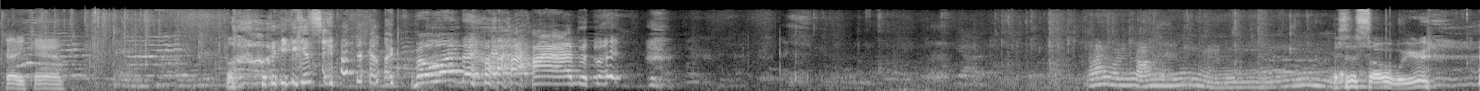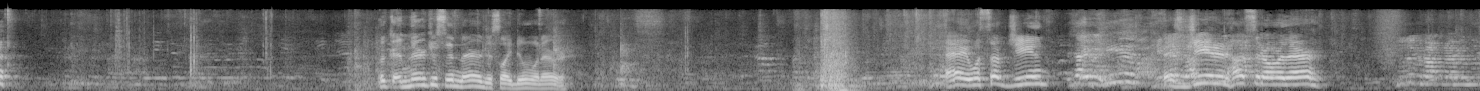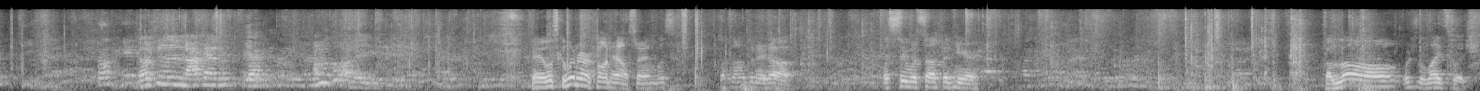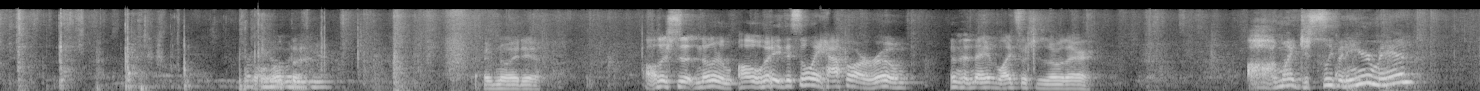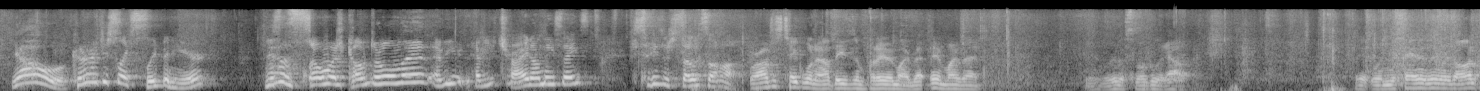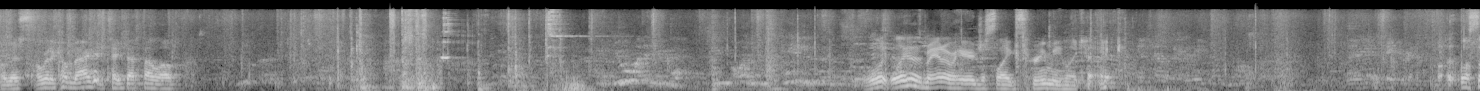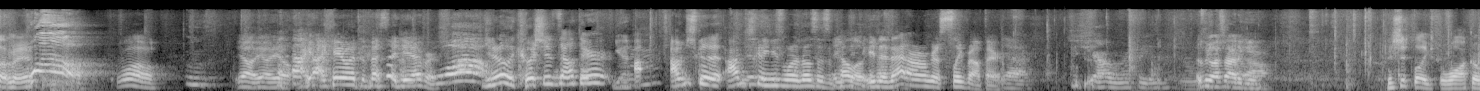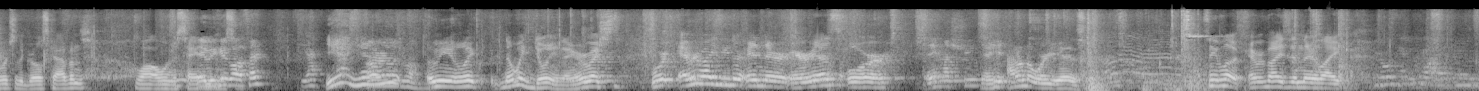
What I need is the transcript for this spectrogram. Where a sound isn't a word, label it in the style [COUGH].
Yeah, you can. [LAUGHS] you can see that. like, But what the [LAUGHS] like, this is so weird. Look, and they're just in there, just like doing whatever. Hey, what's up, Gian? Is that Gian? It's Gian and Hudson over there. You live in Knockhaven? Don't you live in Knockhaven? Yeah. I'm gonna go out there. Hey, let's go into our fun house, man. Let's let's open it up. Let's see what's up in here. Hello? Where's the light switch? Oh, what the? I have no idea. Oh, there's another. Oh, wait, this is only half of our room. And then they have light switches over there. Oh, I might just sleep in here, man. Yo, couldn't I just like sleep in here? This is so much comfortable, man. Have you have you tried on these things? These things are so soft. Or I'll just take one out these and put it in my bed. In my bed. We're gonna smuggle it out. Wait, when the sand and then we're gone, I'm gonna I'm gonna come back and take that fellow. Look, look at this man over here just like screaming like [LAUGHS] heck. What's up, man? Whoa! Whoa. Yo, yo, yo. I, I came up with the best idea ever. Whoa! You know the cushions out there? I, I'm just gonna I'm just gonna use one of those as a pillow. Either that or I'm gonna sleep out there. Yeah. Just shower for you. Let's go outside again. Let's just like walk over to the girls' cabins while we're saying. Hey, we can go outside? Yeah, yeah. Alright, really. I mean, like nobody's doing anything. Everybody's we're, everybody's either in their areas or Ain't my shoes? yeah, he, I don't know where he is. See, look, everybody's in their like.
